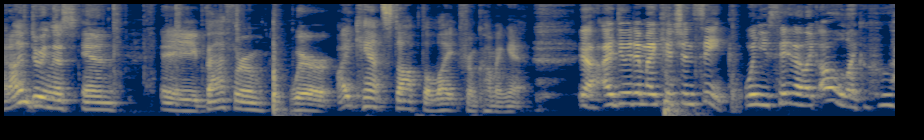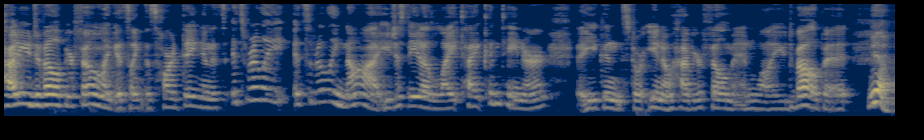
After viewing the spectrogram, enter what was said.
And I'm doing this in a bathroom where I can't stop the light from coming in. Yeah, I do it in my kitchen sink. When you say that, like, oh, like, who, how do you develop your film? Like, it's like this hard thing, and it's it's really it's really not. You just need a light tight container that you can store, you know, have your film in while you develop it. Yeah.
